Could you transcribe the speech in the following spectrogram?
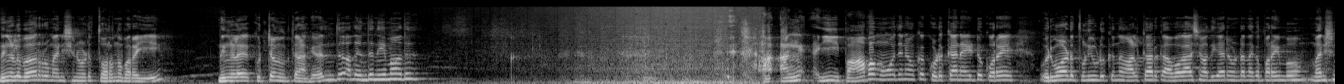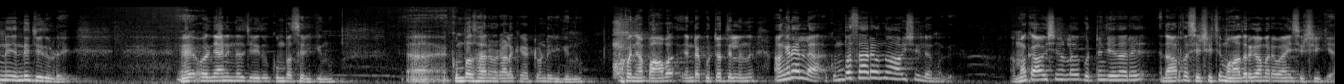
നിങ്ങൾ വേറൊരു മനുഷ്യനോട് തുറന്നു പറയുകയും നിങ്ങൾ കുറ്റമുക്തനാക്കുക അതെന്ത് അതെന്ത് നിയമം അത്? അങ്ങ ഈ പാപമോചനമൊക്കെ കൊടുക്കാനായിട്ട് കുറേ ഒരുപാട് തുണി കൊടുക്കുന്ന ആൾക്കാർക്ക് അവകാശം അധികാരം ഉണ്ടെന്നൊക്കെ പറയുമ്പോൾ മനുഷ്യന് എന്തും ഓ, ഞാൻ ഇന്നത് ചെയ്തു കുംഭസരിക്കുന്നു കുംഭസാരം ഒരാൾ കേട്ടുകൊണ്ടിരിക്കുന്നു അപ്പോൾ ഞാൻ പാപ എന്റെ കുറ്റത്തിൽ നിന്ന് അങ്ങനെയല്ല കുംഭസാരം ഒന്നും ആവശ്യമില്ല നമുക്ക്. നമുക്ക് ആവശ്യമുള്ളത് കുറ്റം ചെയ്തവരെ യഥാർത്ഥ ശിക്ഷിച്ച് മാതൃകാപരമായി ശിക്ഷിക്കുക.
